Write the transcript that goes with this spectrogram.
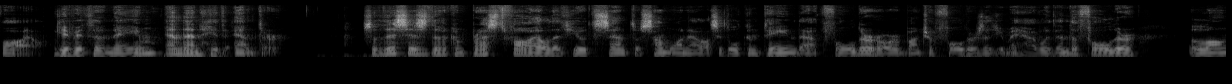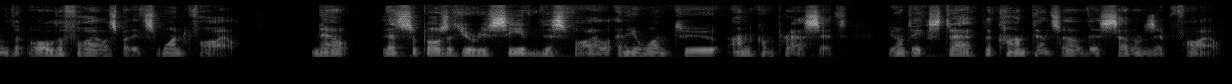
file. Give it a name and then hit enter. So this is the compressed file that you'd send to someone else. It will contain that folder or a bunch of folders that you may have within the folder along the, all the files, but it's one file. Now, let's suppose that you received this file and you want to uncompress it. You want to extract the contents of this 7-zip file.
